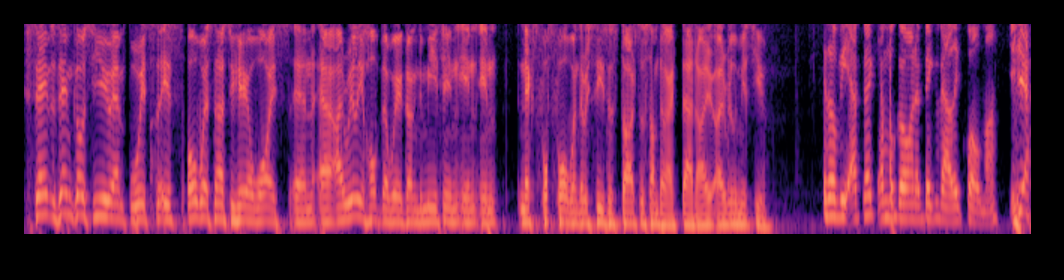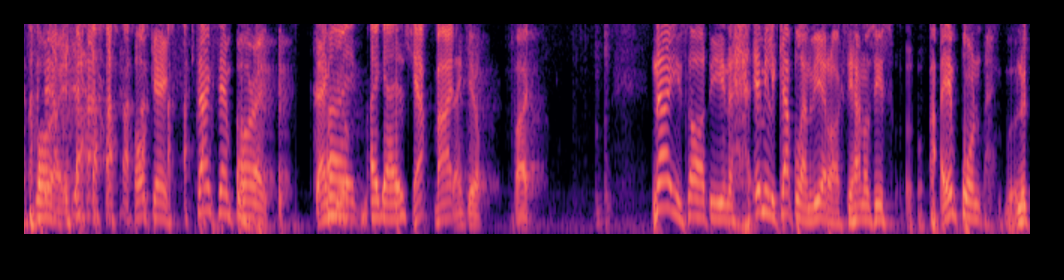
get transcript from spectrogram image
Same same goes to you, Empu. It's it's always nice to hear your voice, and uh, I really hope that we're going to meet in in in next fall, fall when the season starts or something like that. I I really miss you. It'll be epic, and we'll go on a big Valley Quilma. Yes. All yeah, right. yeah. okay. Thanks, Empu. All right. Thank All you. right, bye guys. Yeah. Bye. Thank you. Bye. Näin saatiin Emili Kaplan vieraaksi. Hän on siis, Empu on, nyt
